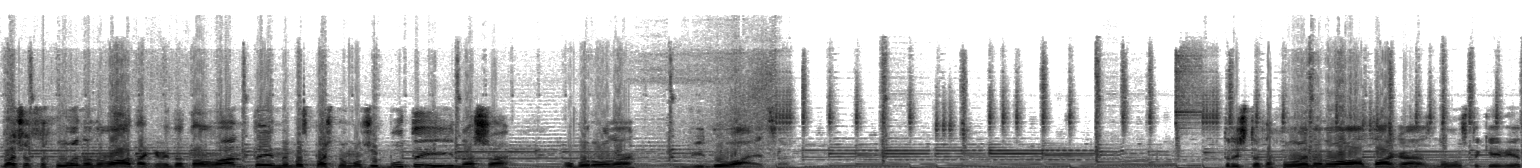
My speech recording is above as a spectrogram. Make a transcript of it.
Двадцять хвилина, нова атака від Аталанти. Небезпечно може бути, і наша оборона відбувається. 34 хвилина, нова атака, знову ж таки від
